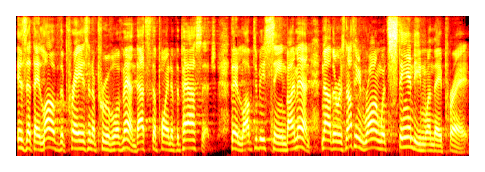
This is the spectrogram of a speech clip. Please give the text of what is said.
is that they love the praise and approval of men. That's the point of the passage. They love to be seen by men. Now, there was nothing wrong with standing when they prayed.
